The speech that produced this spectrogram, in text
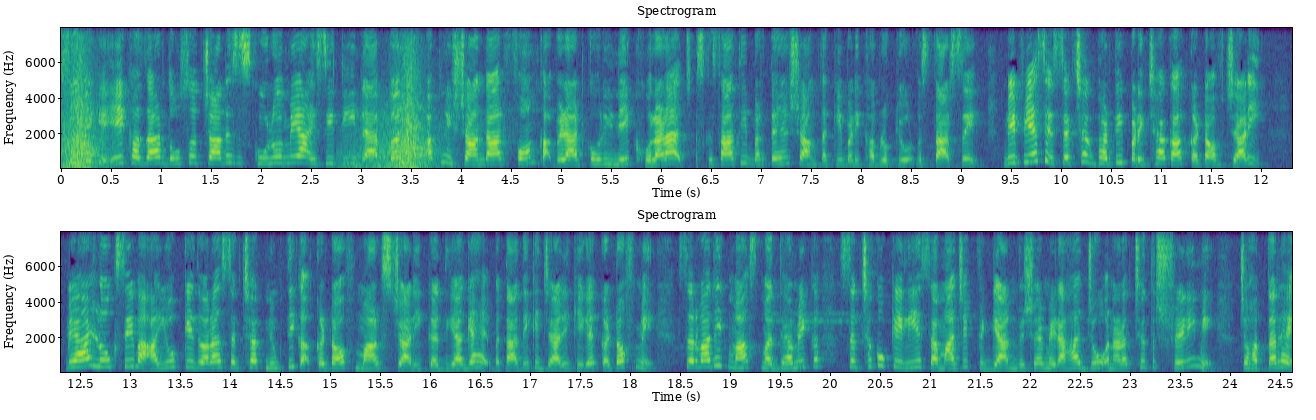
सूबे के 1240 स्कूलों में आईसीटी लैब पर अपनी शानदार फॉर्म का विराट कोहली ने खोला राज। इसके साथ ही बढ़ते हैं शाम तक की बड़ी खबरों की ओर विस्तार से। बीपीएससी शिक्षक भर्ती परीक्षा का कट ऑफ़ जारी। बिहार लोक सेवा आयोग के द्वारा शिक्षक नियुक्ति का कट ऑफ़ मार्क्स जारी कर दिया गया है। बता दें कि जारी किए गए कट ऑफ़ में सर्वाधिक मार्क्स माध्यमिक शिक्षकों के लिए सामाजिक विज्ञान विषय में रहा, जो अनारक्षित श्रेणी में चौहत्तर है।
